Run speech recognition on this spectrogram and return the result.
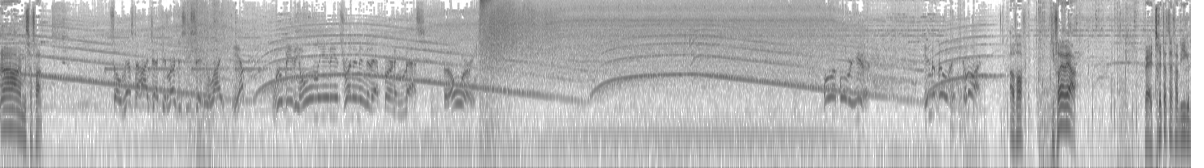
Ah, er muss verfahren. So Lester hijacked the emergency signal, right? Yep. We'll be the only idiots running into that burning mess. So don't worry. Pull up over here. In the building. Come on. Auf, auf. Die Feuerwehr. Betritt das Alphabet.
